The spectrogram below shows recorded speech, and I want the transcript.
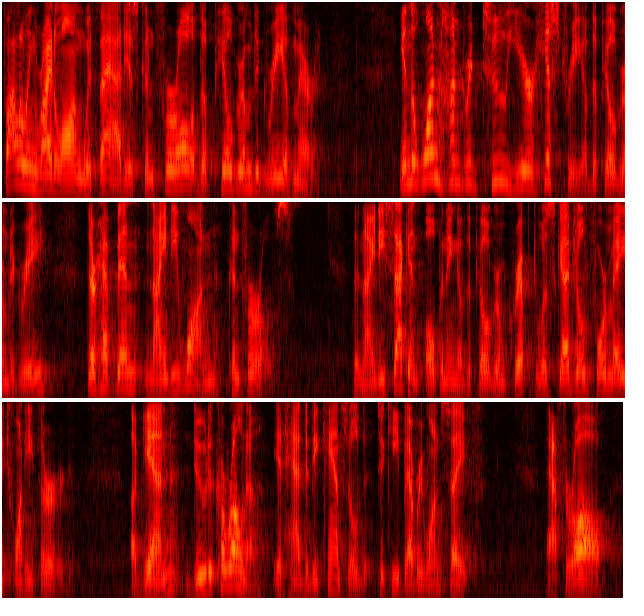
Following right along with that is conferral of the Pilgrim Degree of Merit. In the 102 year history of the Pilgrim Degree, there have been 91 conferrals. The 92nd opening of the Pilgrim Crypt was scheduled for May 23rd. Again, due to Corona, it had to be canceled to keep everyone safe. After all,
